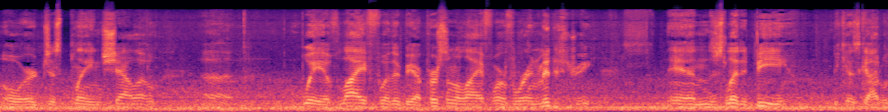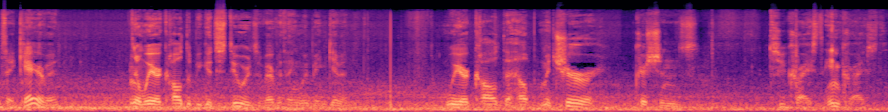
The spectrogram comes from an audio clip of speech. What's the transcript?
or just plain shallow uh, way of life, whether it be our personal life or if we're in ministry, and just let it be because God will take care of it. And we are called to be good stewards of everything we've been given. We are called to help mature Christians to Christ, in Christ.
